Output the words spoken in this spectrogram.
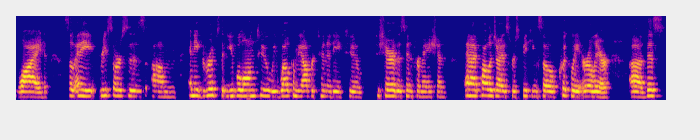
wide. So any resources, um, any groups that you belong to, we welcome the opportunity to, to share this information and I apologize for speaking so quickly earlier. Uh, this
